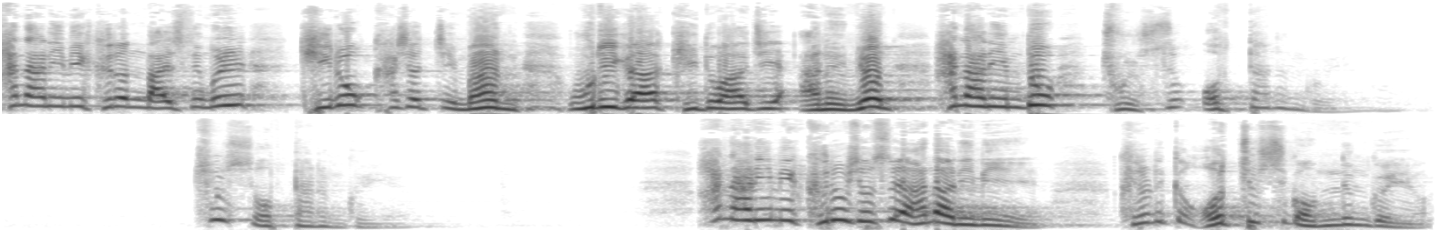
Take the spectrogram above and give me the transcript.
하나님이 그런 말씀을 기록하셨지만 우리가 기도하지 않으면 하나님도 줄 수 없다는 거예요. 줄 수 없다는 거예요. 하나님이 그러셨어요, 하나님이. 그러니까 어쩔 수가 없는 거예요.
